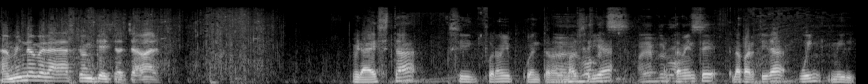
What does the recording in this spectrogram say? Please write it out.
A mí no me la das con queso, chaval. Mira, esta, si fuera mi cuenta Ah, normal, sería exactamente la partida Win 1000.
